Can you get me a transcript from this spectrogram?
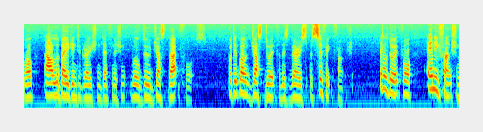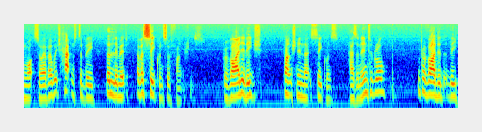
Well, our Lebesgue integration definition will do just that for us, but it won't just do it for this very specific function. It'll do it for any function whatsoever which happens to be the limit of a sequence of functions, provided each function in that sequence has an integral and provided that the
